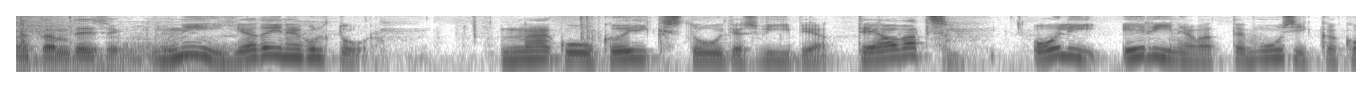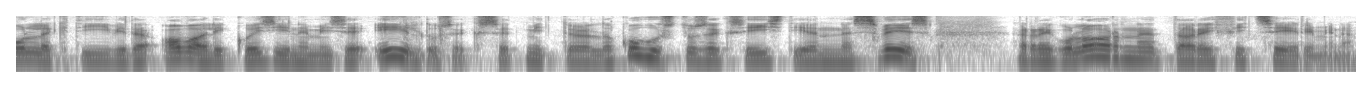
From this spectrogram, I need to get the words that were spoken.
võtame teise kultuuri. nii, ja teine kultuur. Nagu kõik stuudios viibijad teavad, oli erinevate muusikakollektiivide avaliku esinemise eelduseks, et mitte öelda kohustuseks Eesti NSV-s regulaarne tarifitseerimine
